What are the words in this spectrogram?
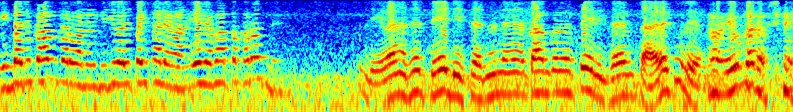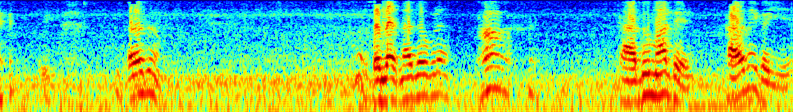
એક બાજુ કામ કરવાનું બીજી બાજુ પૈસા લેવાનું. એ વ્યવહાર તો ખરો જ ને. લેવાના છે તે દિશા કામ કરવા તે દિશા તારે શું લેવાનું? એવું કરો છે. કલાક ના જવું પડે? સાધુ માટે ખાવ નઈ કહીએ.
